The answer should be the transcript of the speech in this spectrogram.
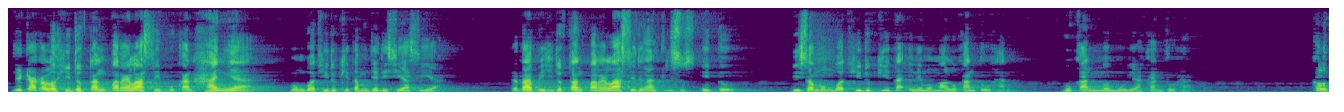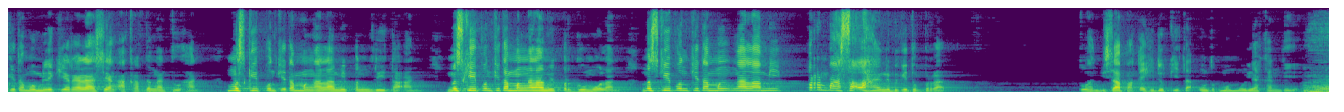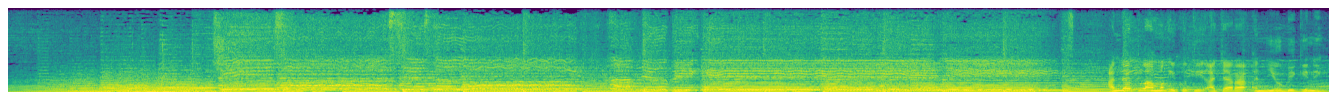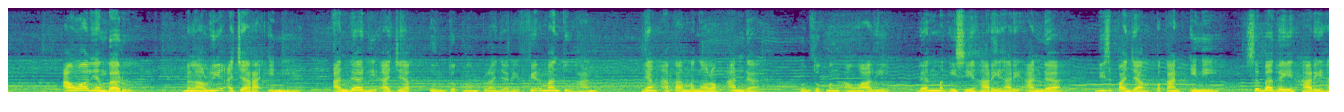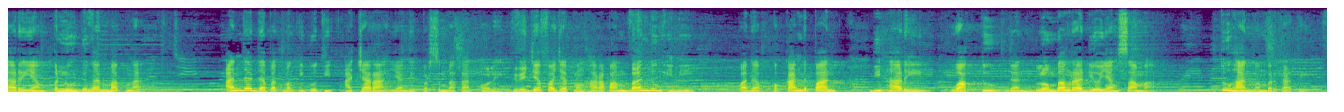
Jika kalau hidup tanpa relasi bukan hanya membuat hidup kita menjadi sia-sia. Tetapi hidup tanpa relasi dengan Kristus itu bisa membuat hidup kita ini memalukan Tuhan, bukan memuliakan Tuhan. Kalau kita memiliki relasi yang akrab dengan Tuhan, meskipun kita mengalami penderitaan, meskipun kita mengalami pergumulan, meskipun kita mengalami permasalahan yang begitu berat, Tuhan bisa pakai hidup kita untuk memuliakan Dia. Jesus is the Lord of new Anda telah mengikuti acara A New Beginning, awal yang baru. Melalui acara ini, anda diajak untuk mempelajari firman Tuhan yang akan menolong Anda untuk mengawali dan mengisi hari-hari Anda di sepanjang pekan ini sebagai hari-hari yang penuh dengan makna. Anda dapat mengikuti acara yang dipersembahkan oleh Gereja Fajar Pengharapan Bandung ini pada pekan depan di hari, waktu, dan gelombang radio yang sama. Tuhan memberkati.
